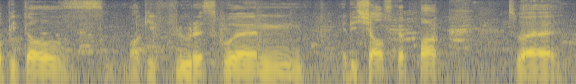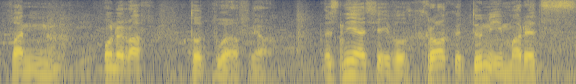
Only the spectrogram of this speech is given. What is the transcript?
op die tools, maak die vloere skoon, het die shelves gepak. So van onderaf tot bo af, ja. Is nie as jy wil graag dit doen nie, maar dit's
